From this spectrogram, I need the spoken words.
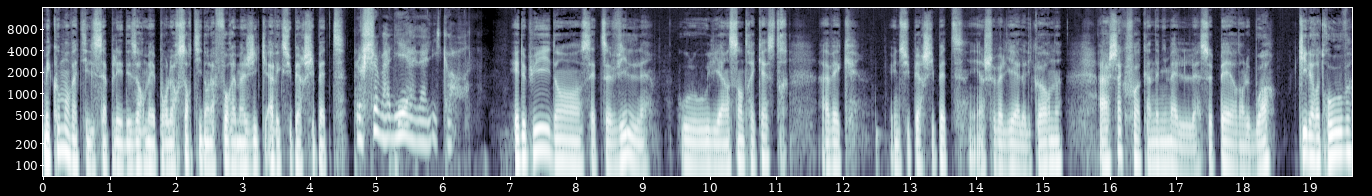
Mais comment va-t-il s'appeler désormais pour leur sortie dans la forêt magique avec Super Chipette? Le chevalier à la licorne. Et depuis, dans cette ville où il y a un centre équestre avec une super chipette et un chevalier à la licorne, à chaque fois qu'un animal se perd dans le bois, qui les retrouve?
